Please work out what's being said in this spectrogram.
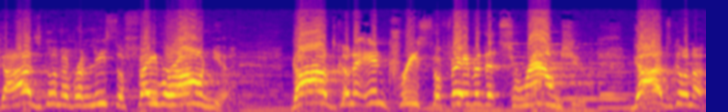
God's going to release a favor on you. God's going to increase the favor that surrounds you. God's going to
